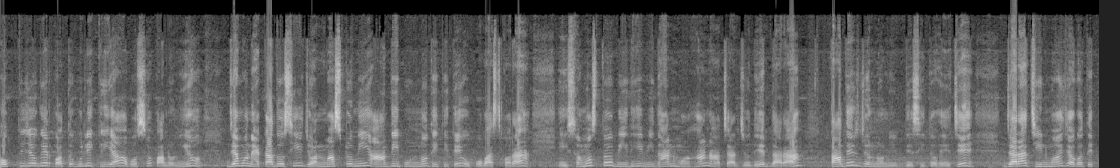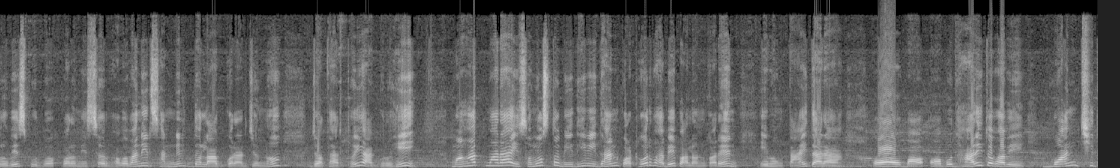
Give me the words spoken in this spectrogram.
ভক্তিযোগের কতগুলি ক্রিয়া অবশ্য পালনীয়, যেমন একাদশী, জন্মাষ্টমী আদি পুণ্যতিথিতে উপবাস করা, এই সমস্ত বিধি বিধান মহান আচার্যদের দ্বারা তাদের জন্য নির্দেশিত হয়েছে। যারা চিন্ময় জগতে প্রবেশপূর্বক পরমেশ্বর ভগবানের সান্নিধ্য লাভ করার জন্য যথার্থই আগ্রহী। মহাত্মারা এই সমস্ত বিধিবিধান কঠোরভাবে পালন করেন এবং তাই তারা অবধারিতভাবে বাঞ্ছিত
